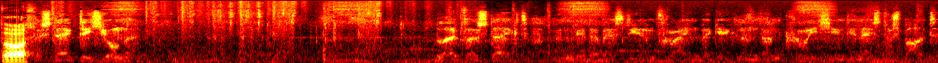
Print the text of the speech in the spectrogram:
Dort. Versteck dich, Junge. Bleib versteckt. Wenn wir der Bestie im Freien begegnen, dann kriech in die nächste Spalte.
